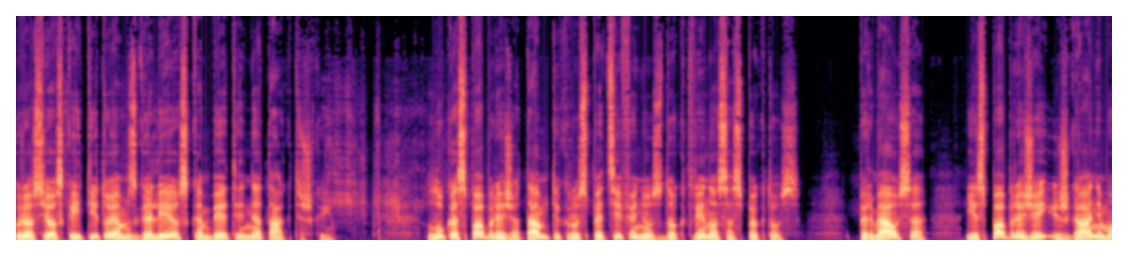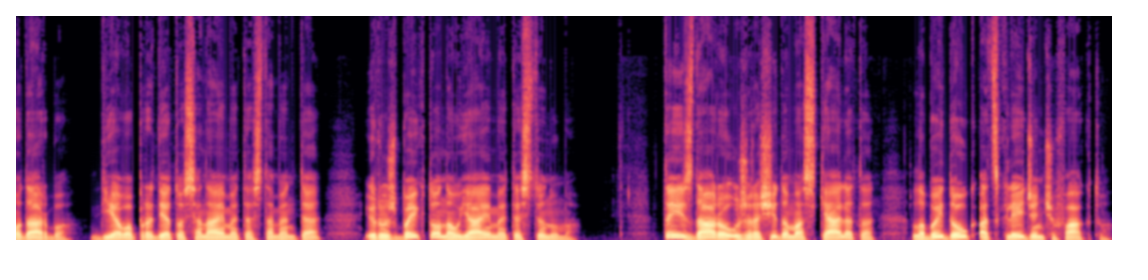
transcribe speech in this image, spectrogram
kurios jos skaitytojams galėjo skambėti netaktiškai. Lukas pabrėžia tam tikrus specifinius doktrinos aspektus. Pirmiausia, jis pabrėžia išganimo darbo, Dievo pradėto Senajame testamente ir užbaigto Naujajame testinumą. Tai jis daro užrašydamas keletą labai daug atskleidžiančių faktų.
